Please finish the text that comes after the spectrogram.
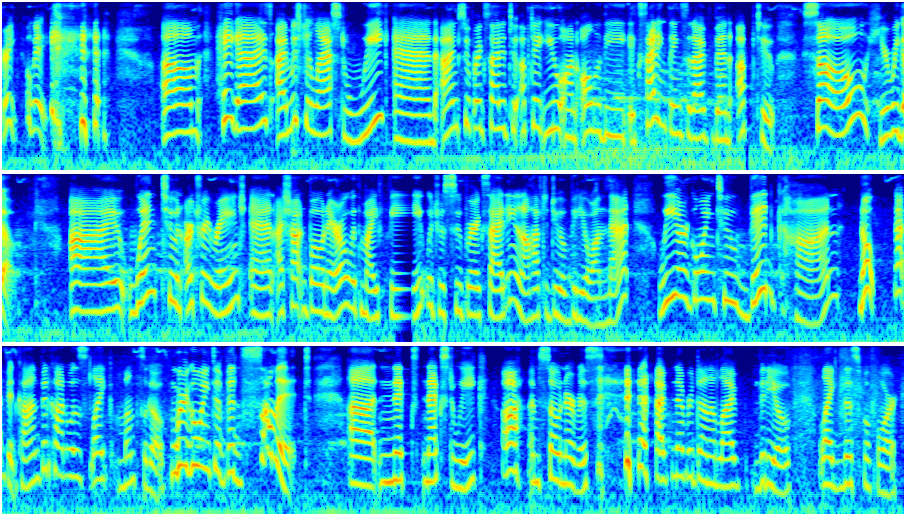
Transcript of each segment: Great, okay. um, hey guys, I missed you last week and I'm super excited to update you on all of the exciting things that I've been up to. So, here we go. I went to an archery range and I shot bow and arrow with my feet, which was super exciting, and I'll have to do a video on that. We are going to VidCon. No, not VidCon. VidCon was like months ago. We're going to Vid Summit uh, next next week. Ah, I'm so nervous. I've never done a live video like this before.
